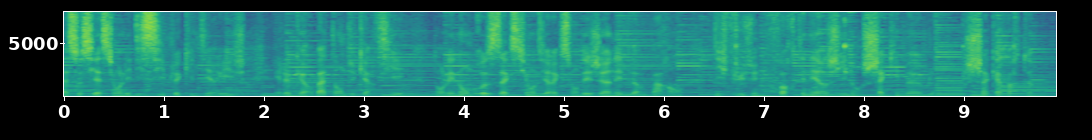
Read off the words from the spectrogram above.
L'association Les Disciples qu'il dirige est le cœur battant du quartier dont les nombreuses actions en direction des jeunes et de leurs parents diffusent une forte énergie dans chaque immeuble, chaque appartement.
